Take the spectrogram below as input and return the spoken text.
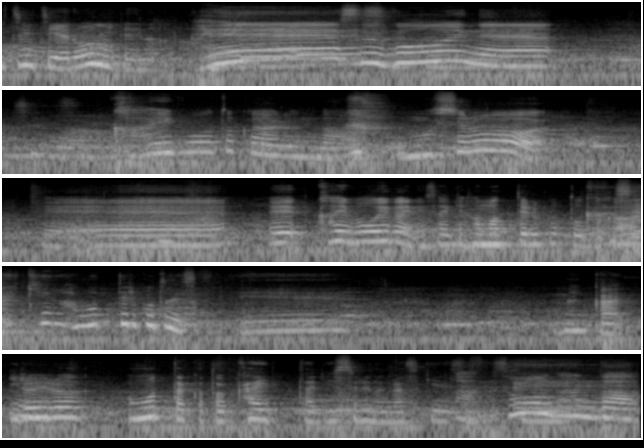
いついつやろうみたいな。へえすごいね解剖とかやるんだ。面白い。へええ解剖以外に最近ハマってることとか？最近ハマってることですか？えー、なんかいろいろ思ったことを書いたりするのが好きですね。あそうなんだ。なあの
